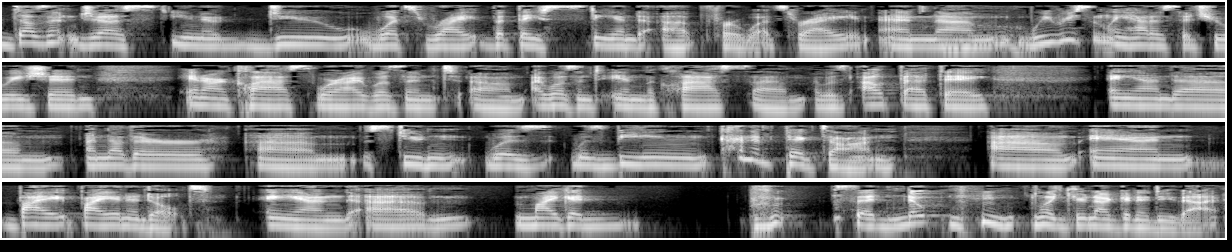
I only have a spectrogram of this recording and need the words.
doesn't just, you know, do what's right, but they stand up for what's right. And, um, oh. we recently had a situation in our class where I wasn't, um, I wasn't in the class. Um, I was out that day and, um, another, um, student was, was being kind of picked on, and by, by an adult and, um, Micah said, nope, like you're not going to do that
